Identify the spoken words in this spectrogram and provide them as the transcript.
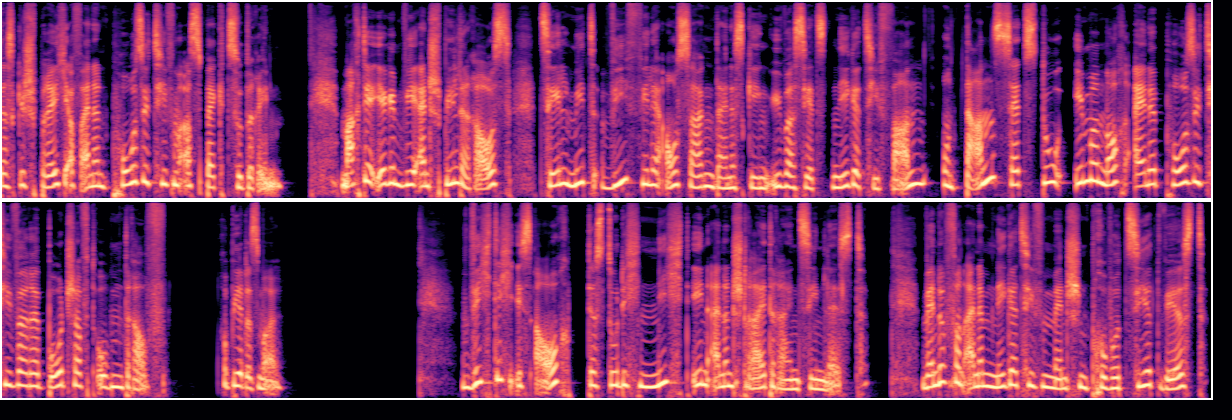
das Gespräch auf einen positiven Aspekt zu drehen. Mach dir irgendwie ein Spiel daraus, zähl mit, wie viele Aussagen deines Gegenübers jetzt negativ waren und dann setzt du immer noch eine positivere Botschaft obendrauf. Probier das mal. Wichtig ist auch, dass du dich nicht in einen Streit reinziehen lässt. Wenn du von einem negativen Menschen provoziert wirst,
